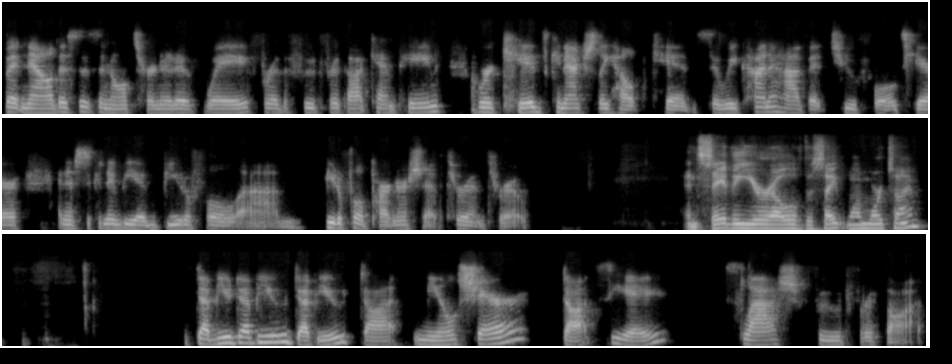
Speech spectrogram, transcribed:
But now this is an alternative way for the Food for Thought campaign where kids can actually help kids. So we kind of have it twofold here, and it's going to be a beautiful, um, beautiful partnership through and through. And say the URL of the site one more time www.mealshare.ca slash food for thought.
